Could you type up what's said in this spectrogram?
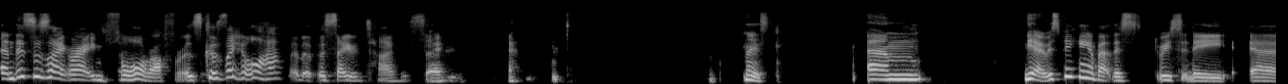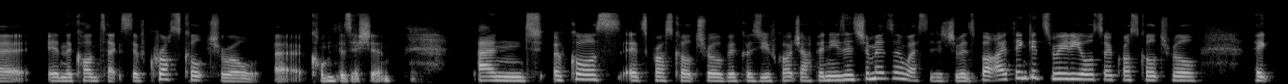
And this is like writing four operas because they all happen at the same time. So yeah. Nice. Um, yeah, was speaking about this recently uh, in the context of cross-cultural uh, composition. And of course, it's cross-cultural because you've got Japanese instruments and Western instruments, but I think it's really also cross-cultural like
